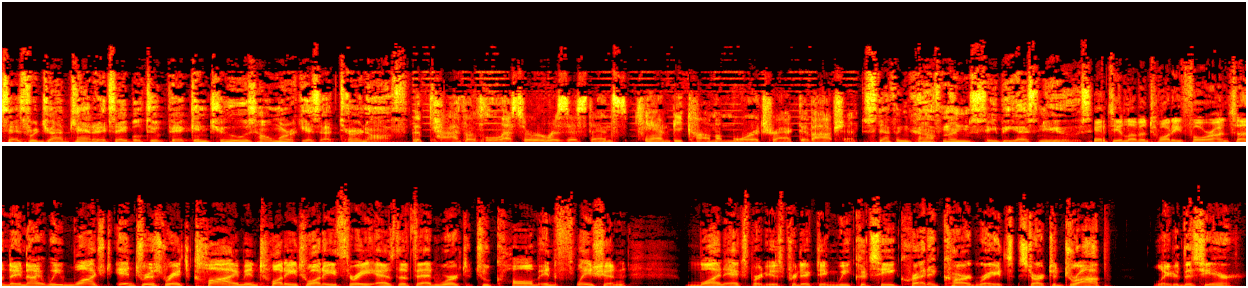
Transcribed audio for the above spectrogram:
says for job candidates able to pick and choose, homework is a turnoff. The path of lesser resistance can become a more attractive option. Stephen CBS News. It's 1124 on Sunday night. We watched interest rates climb in 2023 as the Fed worked to calm inflation. One expert is predicting we could see credit card rates start to drop later this year.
